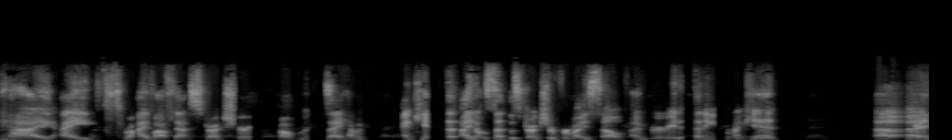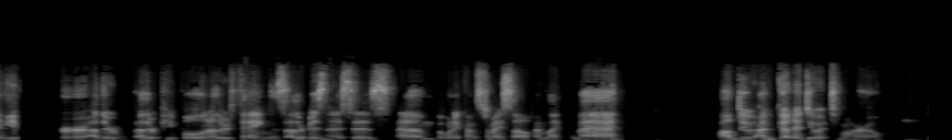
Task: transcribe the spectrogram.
yeah, I, I thrive off that structure. The problem is I have a, I can't, I don't set the structure for myself. I'm great at setting it for my kid. Uh, Yeah. you know, for other other people and other things, other businesses. Um, but when it comes to myself, I'm like, meh, I'll do. I'm gonna do it tomorrow.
